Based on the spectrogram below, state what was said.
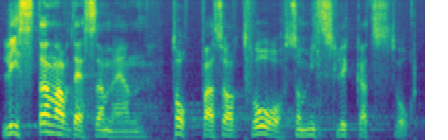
Listan av dessa män toppas av två som misslyckats svårt.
